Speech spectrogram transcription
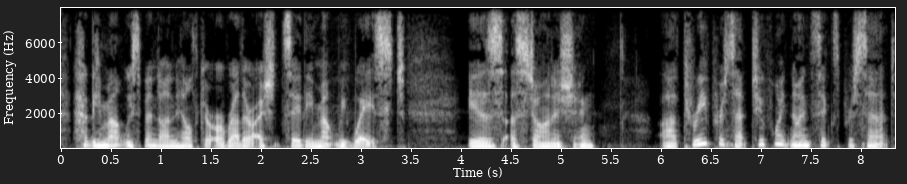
the amount we spend on healthcare or rather I should say the amount we waste is astonishing. Uh, 3%, 2.96%.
